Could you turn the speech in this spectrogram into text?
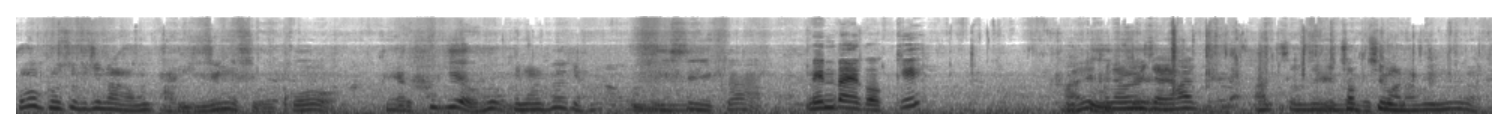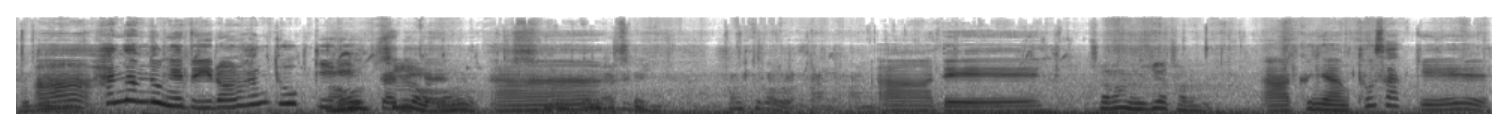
그 고수부지 나가면 다 있어. 이런 것이 없고 그냥 흙이야 흙. 그냥 흙이야. 흙이 있으니까 맨발 걷기? 아니 그냥. 의자에 한- 앉아서 이렇게 접지만 하고 있는 거야. 저기는 아, 한남동에도 이런? 아우. 없다니까요. 아. 말씀 황토가 올라 아, 네. 저런 흙이야 저런. 아, 그냥 토사길.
